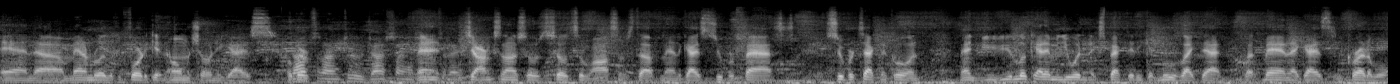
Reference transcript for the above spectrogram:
And uh, man, I'm really looking forward to getting home and showing you guys. Hope Johnson on too. Jongsanan man, today. Jongsanan showed, showed some awesome stuff, man. The guy's super fast, super technical, and man, you, you look at him and you wouldn't expect that he could move like that. But man, that guy's incredible.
